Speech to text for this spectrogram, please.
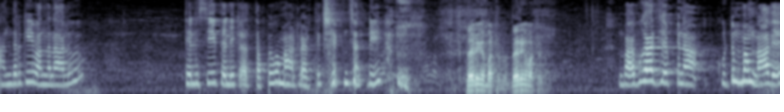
అందరికీ వందనాలు. తెలిసి తెలియక తప్పుగా మాట్లాడితే క్షమించండి. ధైర్యంగా మాట్లాడు ధైర్యంగా మాట్లాడు. బాబు గారు చెప్పిన కుటుంబం నాదే.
